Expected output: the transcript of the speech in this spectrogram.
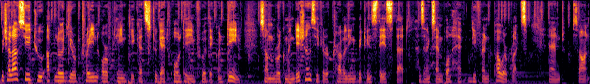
which allows you to upload your train or plane tickets to get all the info they contain. Some recommendations if you're traveling between states that, as an example, have different power plugs, and so on.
